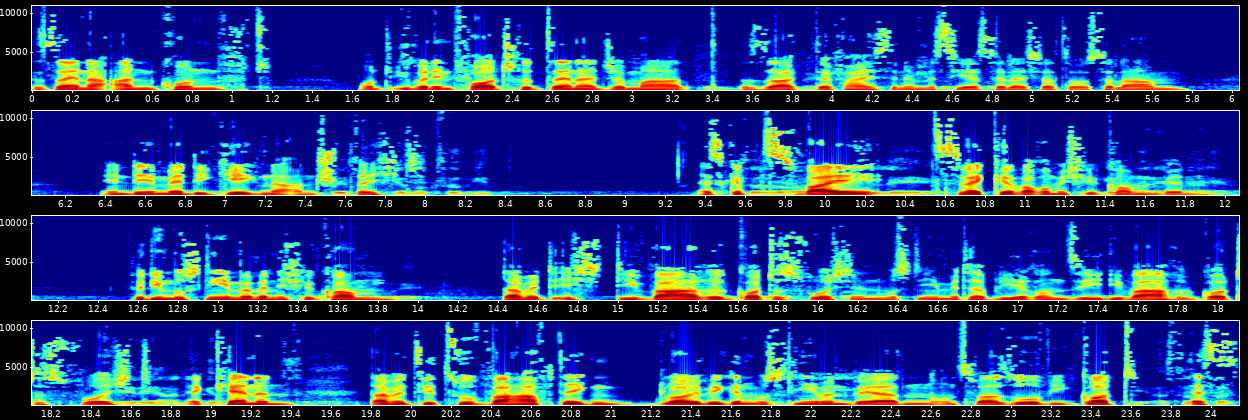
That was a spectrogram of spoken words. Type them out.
seiner Ankunft und über den Fortschritt seiner Jamaat sagt der verheißene Messias, indem er die Gegner anspricht. Es gibt zwei Zwecke, warum ich gekommen bin. Für die Muslime bin ich gekommen, damit ich die wahre Gottesfurcht in den Muslimen etabliere und sie die wahre Gottesfurcht erkennen, damit sie zu wahrhaftigen gläubigen Muslimen werden, und zwar so, wie Gott es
